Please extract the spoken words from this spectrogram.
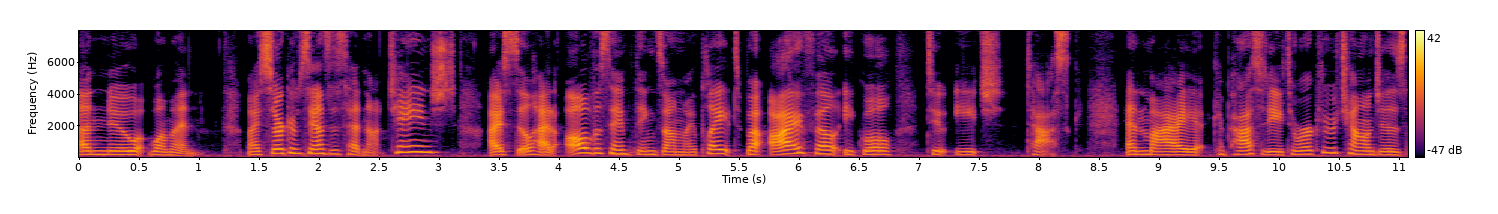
a new woman. My circumstances had not changed. I still had all the same things on my plate, but I felt equal to each task. And my capacity to work through challenges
